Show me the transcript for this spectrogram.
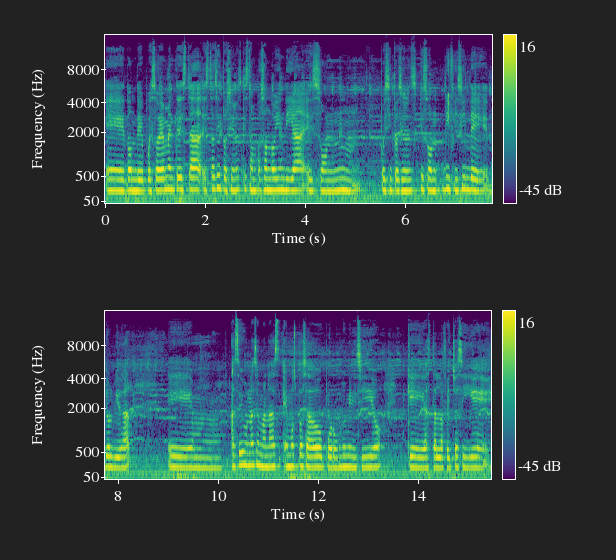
eh, donde pues obviamente esta, estas situaciones que están pasando hoy en día son pues situaciones que son difíciles de, de olvidar. Eh, hace unas semanas hemos pasado por un feminicidio que hasta la fecha sigue,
